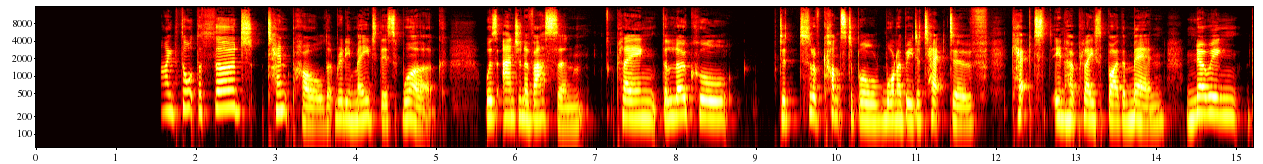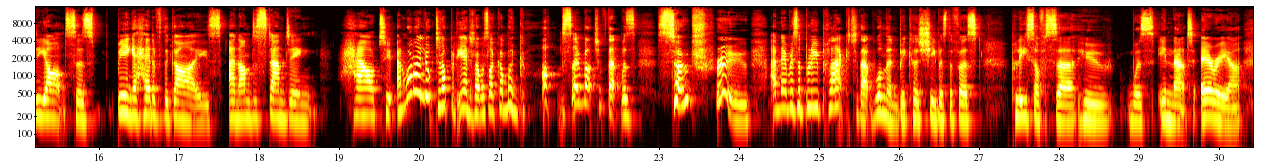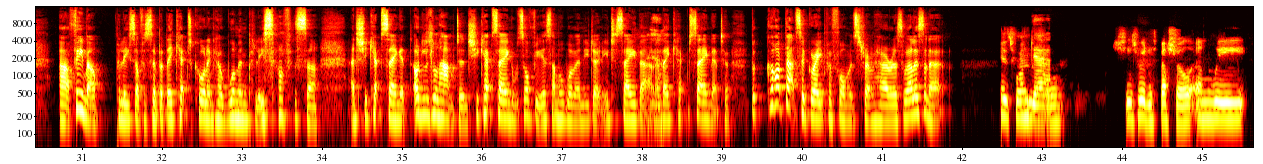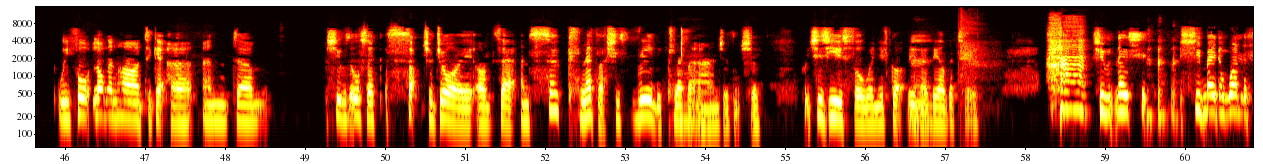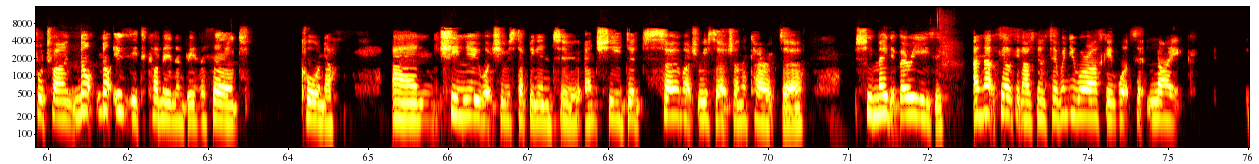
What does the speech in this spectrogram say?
I thought the third tent pole that really made this work was Anjana Vasan playing the local de- sort of constable wannabe detective kept in her place by the men, knowing the answers, being ahead of the guys, and understanding how to. And when I looked it up at the end, I was like, oh my God, so much of that was so true. And there is a blue plaque to that woman because she was the first police officer who was in that area uh, female police officer, but they kept calling her woman police officer. And she kept saying it on Littlehampton. She kept saying it was obvious I'm a woman. You don't need to say that. Yeah. And they kept saying that to her. But God, that's a great performance from her as well, isn't it? It's wonderful. Yeah. She's really special. And we we fought long and hard to get her. And um, she was also such a joy on set and so clever. She's really clever, mm. Ange, isn't she? Which is useful when you've got, you mm. know, the other two. she no, she she made a wonderful trying. Not not easy to come in and be the third corner, and she knew what she was stepping into, and she did so much research on the character. She made it very easy, and that's the other thing I was going to say. When you were asking what's it like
